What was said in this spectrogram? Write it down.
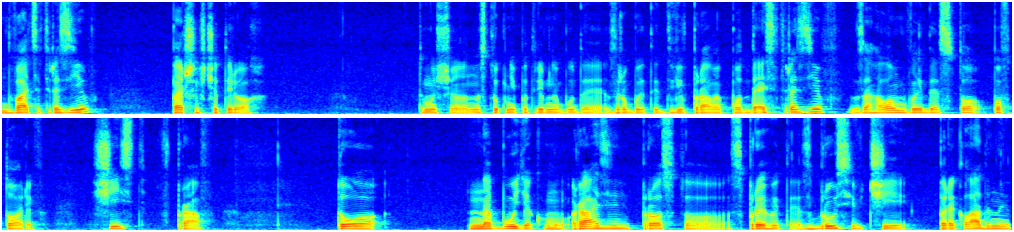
20 разів, перших чотирьох, тому що наступні потрібно буде зробити дві вправи по 10 разів, загалом вийде 100 повторів, 6 вправ, то на будь-якому разі просто спригуйте з брусів чи перекладини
